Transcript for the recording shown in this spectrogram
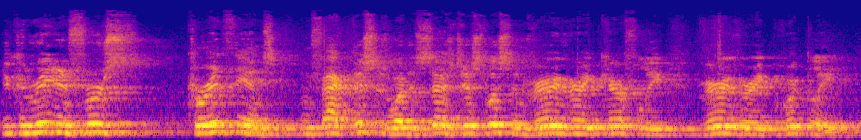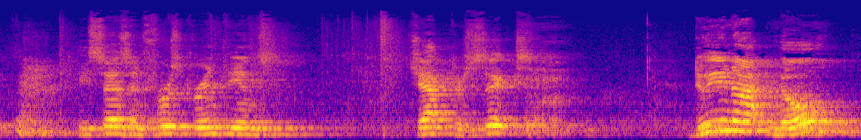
You can read in First Corinthians, in fact, this is what it says. Just listen very, very carefully, very, very quickly. He says in First Corinthians chapter 6 Do you not know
